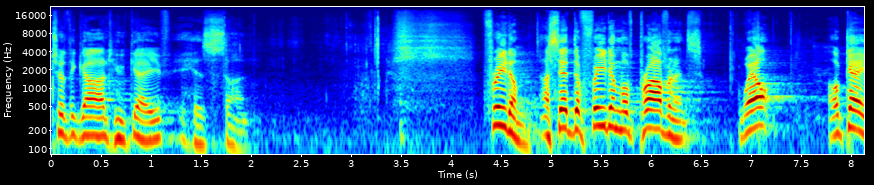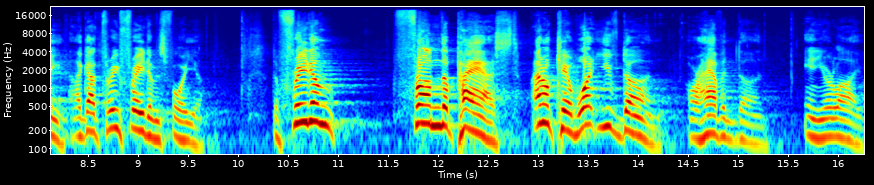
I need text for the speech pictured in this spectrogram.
to the God who gave His Son. Freedom. I said the freedom of providence. Well, Okay, I got three freedoms for you. The freedom from the past. I don't care what you've done or haven't done in your life.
